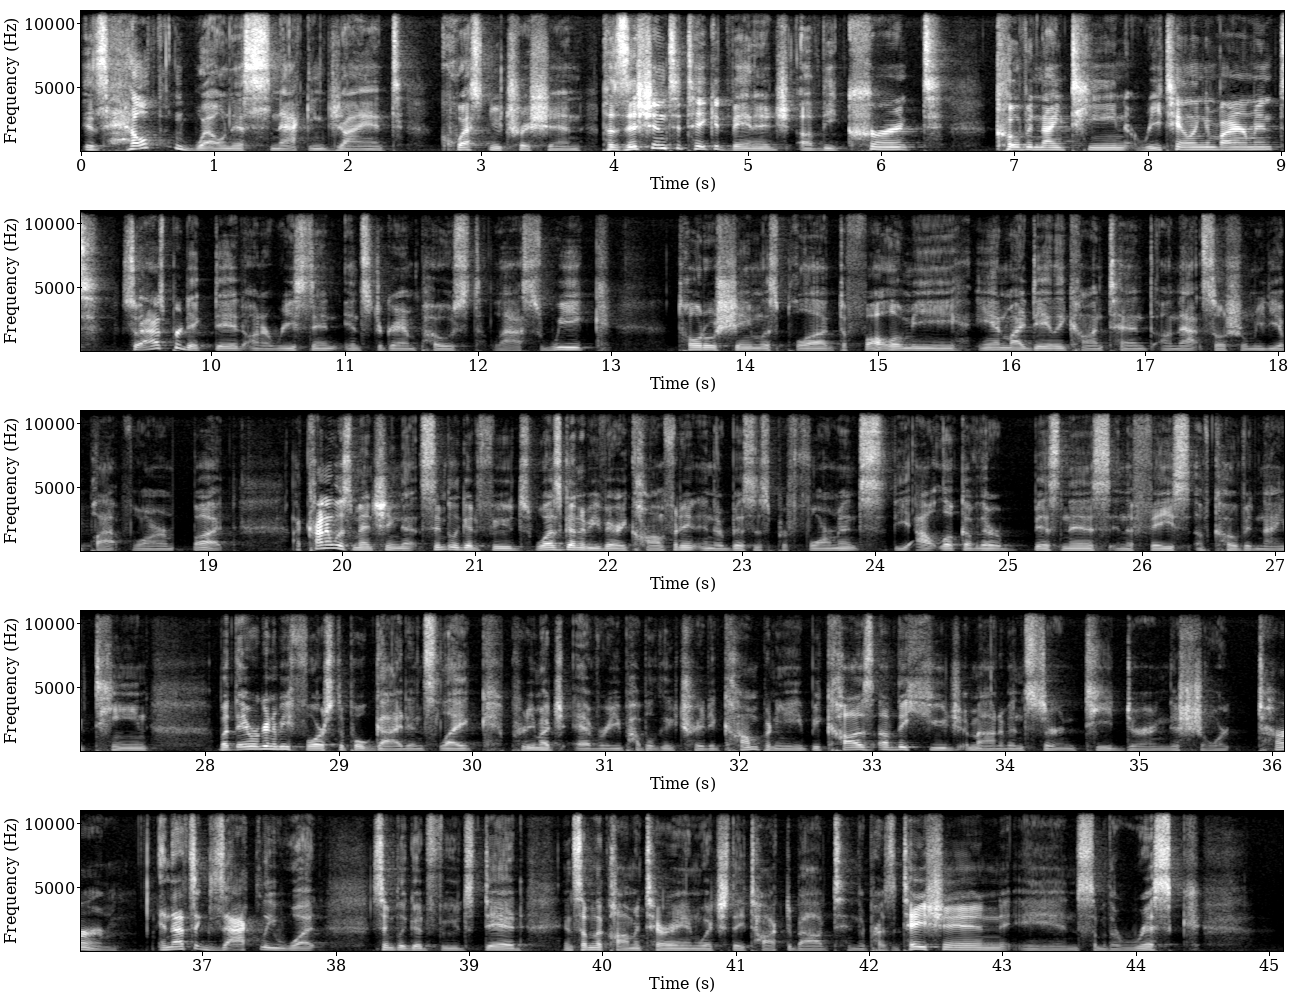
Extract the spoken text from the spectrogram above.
Is health and wellness snacking giant Quest Nutrition positioned to take advantage of the current COVID 19 retailing environment? So, as predicted on a recent Instagram post last week, total shameless plug to follow me and my daily content on that social media platform. But I kind of was mentioning that Simply Good Foods was going to be very confident in their business performance, the outlook of their business in the face of COVID 19 but they were going to be forced to pull guidance like pretty much every publicly traded company because of the huge amount of uncertainty during the short term. And that's exactly what Simply Good Foods did. And some of the commentary in which they talked about in the presentation, in some of the risk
